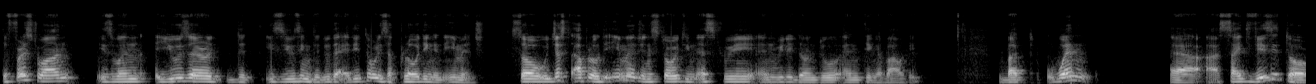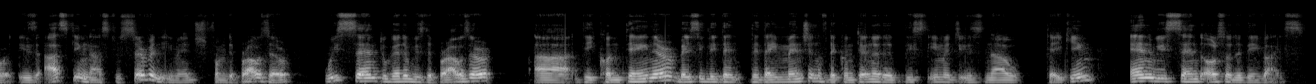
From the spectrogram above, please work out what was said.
The first one is when a user that is using the Duda editor is uploading an image. So we just upload the image and store it in S3 and really don't do anything about it. But when uh, a site visitor is asking us to serve an image from the browser, we send together with the browser uh, the container, basically the, the dimension of the container that this image is now taking, and we send also the device.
